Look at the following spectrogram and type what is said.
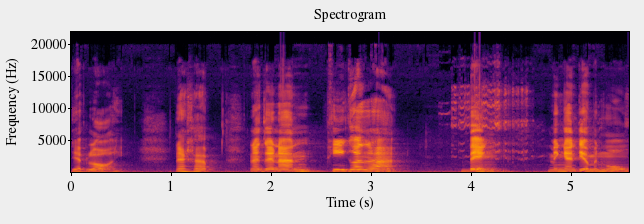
เรียบร้อยนะครับ หลังจากนั้นพี่ก็จะแบ่งไม่งั้นเดี๋ยวมันงง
